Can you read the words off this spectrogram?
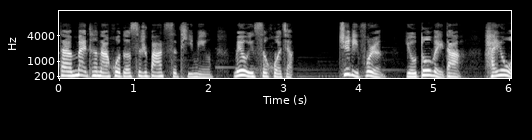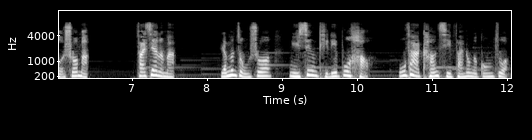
但麦特纳获得四十八次提名，没有一次获奖。居里夫人有多伟大，还用我说吗？发现了吗？人们总说女性体力不好，无法扛起繁重的工作；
